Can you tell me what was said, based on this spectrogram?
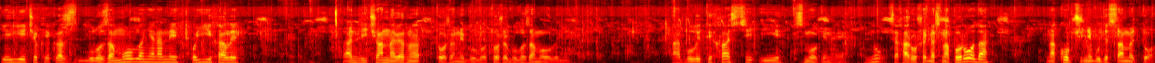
яєчок. Якраз було замовлення на них, поїхали. Англічан, мабуть, теж не було, теж було замовлення. А були техасці і смокінги. Ну, це хороша м'ясна порода. На копчення буде саме то.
